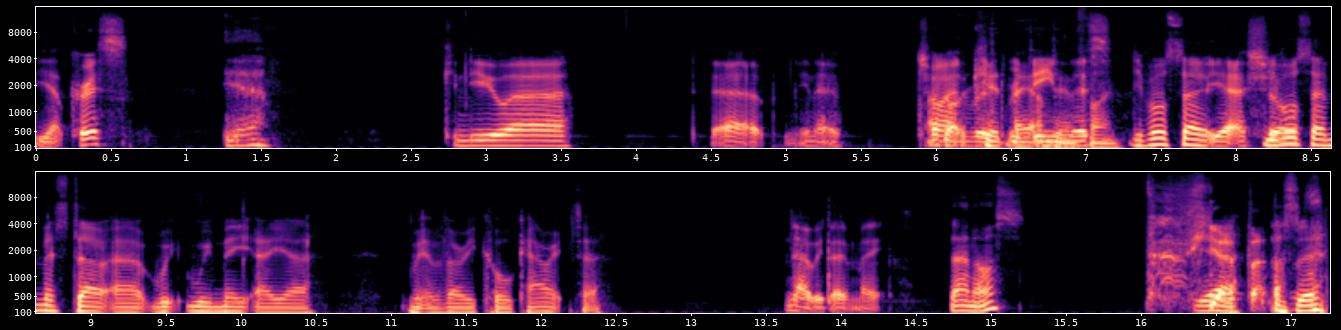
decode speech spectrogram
Yep. Chris, Yeah. can you, uh, uh, you know, I've try got a and re- kid, mate. I'm redeem doing this? fine. You've also Yeah, you've also missed out. Uh, we we meet a uh, meet a very cool character. No, we don't, mate. Thanos. Yeah, that's it.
